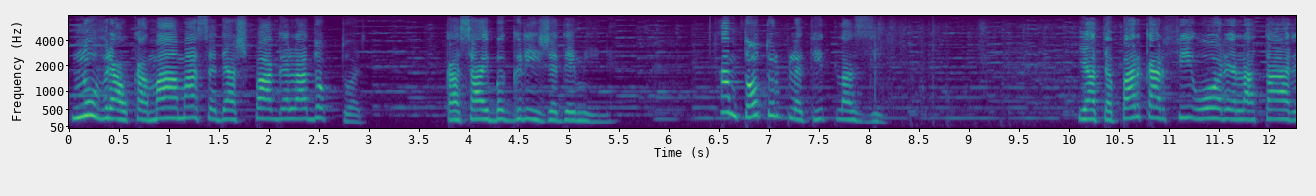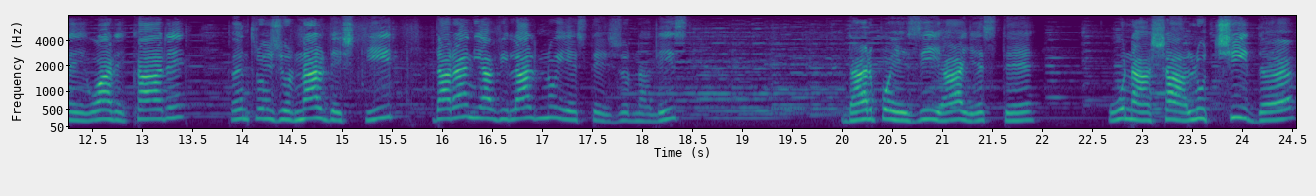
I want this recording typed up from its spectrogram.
Nu vreau ca mama să dea șpagă la doctori, ca să aibă grijă de mine. Am totul plătit la zi. Iată, parcă ar fi o relatare oarecare într-un jurnal de știri, dar Ania Vilal nu este jurnalist, dar poezia este una așa lucidă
